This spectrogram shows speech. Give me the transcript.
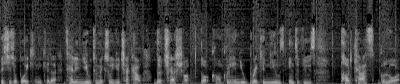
This is your boy Kenny Killer telling you to make sure you check out thechairshot.com, bringing you breaking news, interviews, podcasts galore,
